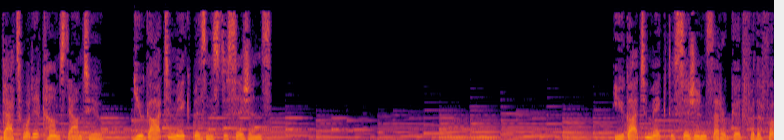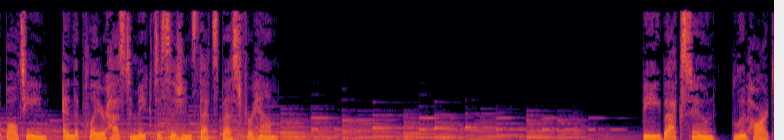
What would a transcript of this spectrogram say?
That's what it comes down to. You got to make business decisions. You got to make decisions that are good for the football team, and the player has to make decisions that's best for him. Be back soon, Blue Heart,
